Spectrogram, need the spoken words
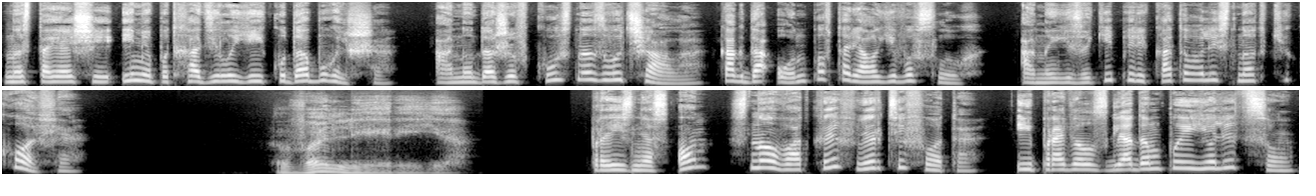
Настоящее имя подходило ей куда больше. Оно даже вкусно звучало, когда он повторял его вслух, а на языке перекатывались нотки кофе. «Валерия», — произнес он, снова открыв вертифото, и провел взглядом по ее лицу,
